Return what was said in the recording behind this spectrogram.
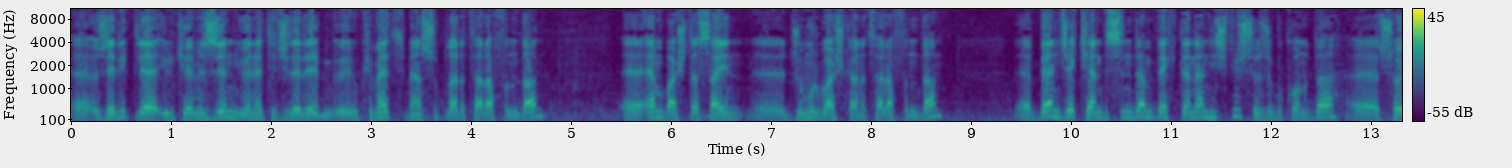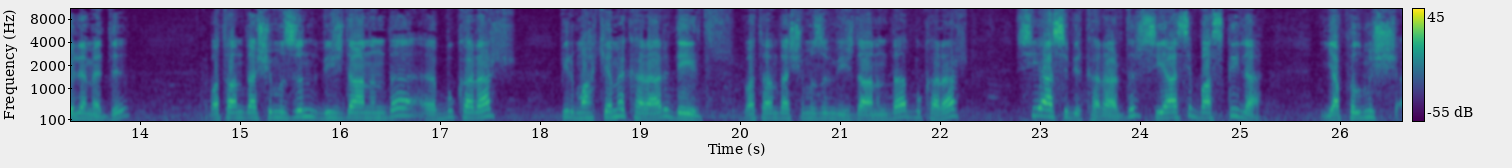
e, özellikle ülkemizin yöneticileri, e, hükümet mensupları tarafından e, en başta Sayın e, Cumhurbaşkanı tarafından e, bence kendisinden beklenen hiçbir sözü bu konuda e, söylemedi. Vatandaşımızın vicdanında e, bu karar bir mahkeme kararı değildir. Vatandaşımızın vicdanında bu karar siyasi bir karardır. Siyasi baskıyla yapılmış, e,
